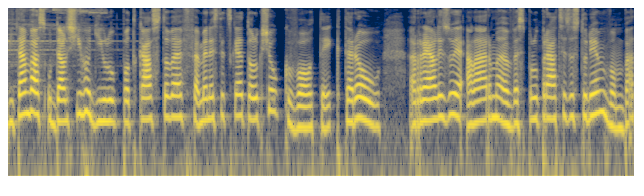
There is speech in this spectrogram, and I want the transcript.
Vítám vás u dalšího dílu podcastové feministické talkshow Kvóty, kterou realizuje Alarm ve spolupráci se studiem Vombat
